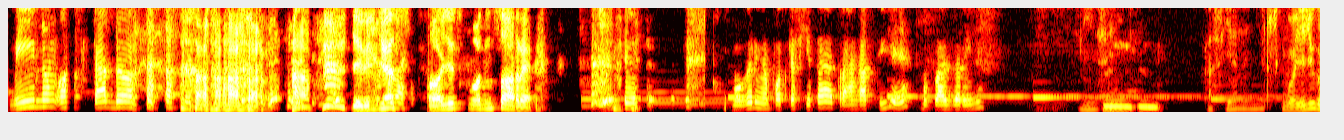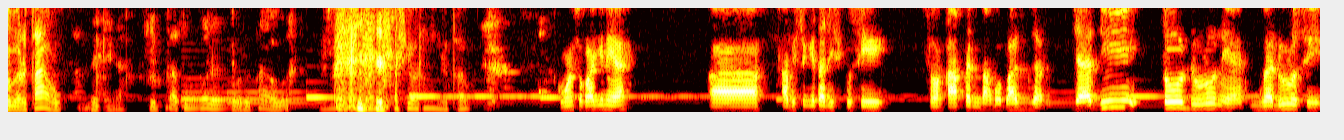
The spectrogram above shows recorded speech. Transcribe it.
minum Oskadol Jadinya soalnya sponsor ya. semoga dengan podcast kita terangkat juga ya Bob Lazar ini Iya sih, Hmm. kasihan anjir. Gue aja juga baru tahu. Iya, kita semua baru tahu Banyak pasti orang nggak tahu. aku masuk lagi nih ya Eh, habis itu kita diskusi selengkapnya tentang Bob Lazar jadi tuh dulu nih ya nggak dulu sih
